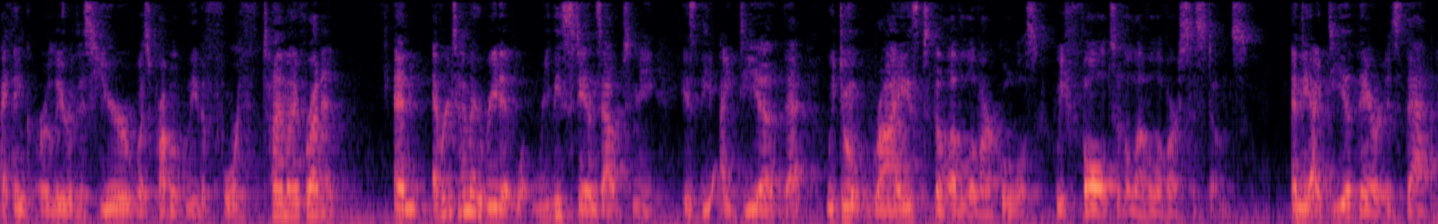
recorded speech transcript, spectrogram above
I think earlier this year was probably the fourth time I've read it. And every time I read it, what really stands out to me is the idea that we don't rise to the level of our goals, we fall to the level of our systems. And the idea there is that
